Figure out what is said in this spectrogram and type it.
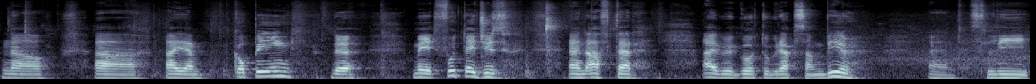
now. Uh, I am copying the made footages, and after I will go to grab some beer and sleep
